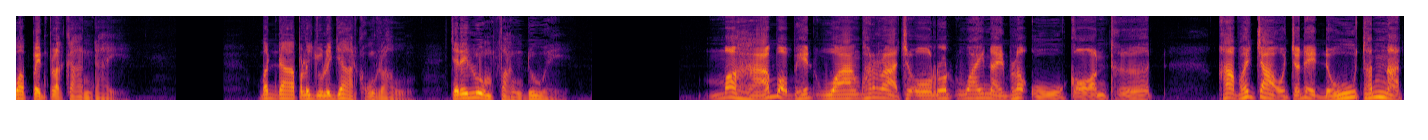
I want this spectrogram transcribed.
ว่าเป็นประการใด บรรดาประยุรญาติของเราจะได้ร่วมฟังด้วย มหาบพิตรวางพระราชโอรสไว้ในพระอู่ก่อนเถิด ข้าพเจ้าจะได้ดูถนัด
